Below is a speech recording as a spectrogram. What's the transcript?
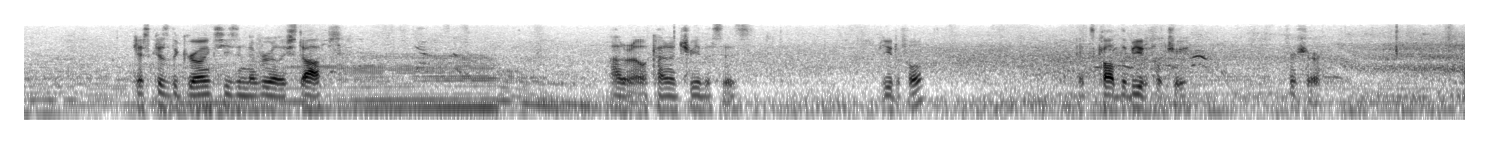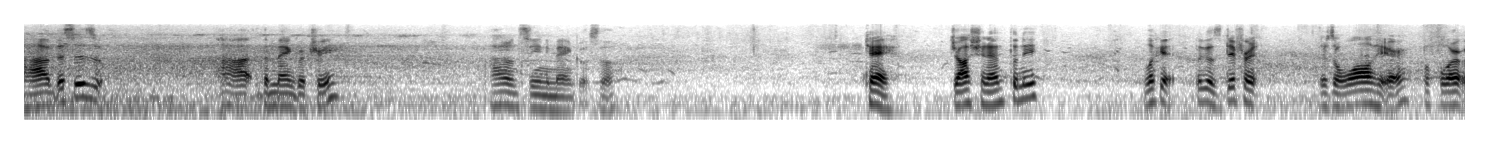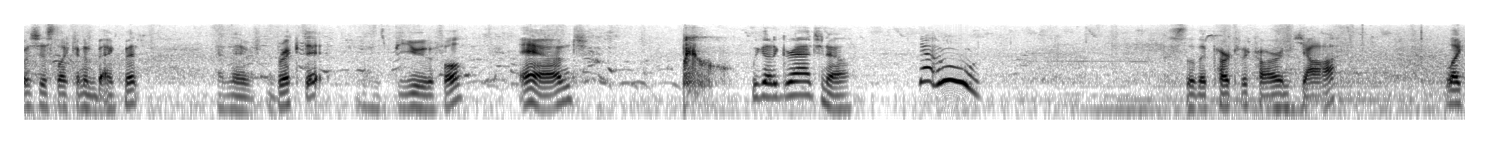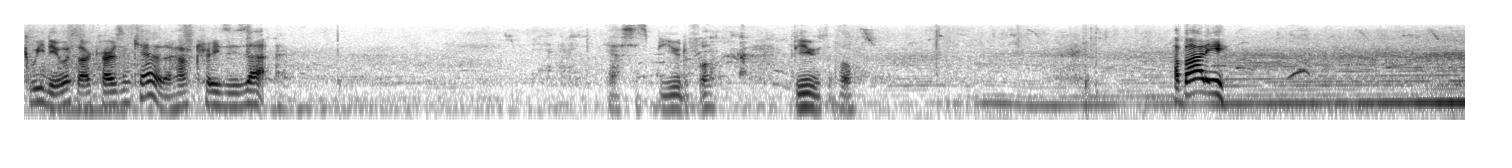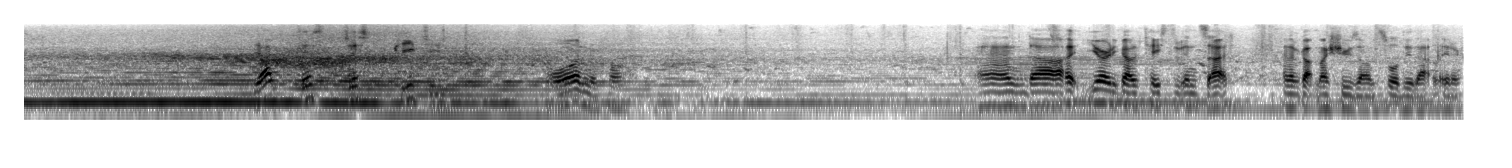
Just because the growing season never really stops. I don't know what kind of tree this is beautiful. It's called the beautiful tree, for sure. Uh, this is uh, the mango tree. I don't see any mangoes though. Okay, Josh and Anthony, look at look at this different. There's a wall here. Before it was just like an embankment, and they've bricked it. It's beautiful, and we got a garage now. Yahoo! So they park the car in yeah, like we do with our cars in Canada. How crazy is that? Yes, it's beautiful. Beautiful. Habari! Yep, just just peachy. Wonderful. and uh, you already got a taste of inside and I've got my shoes on so we'll do that later.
